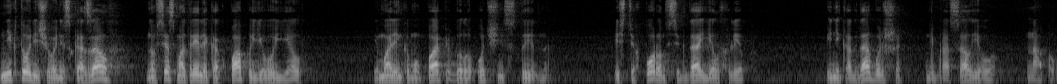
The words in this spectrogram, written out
Никто ничего не сказал, но все смотрели, как папа его ел. И маленькому папе было очень стыдно. И с тех пор он всегда ел хлеб. И никогда больше не бросал его на пол.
